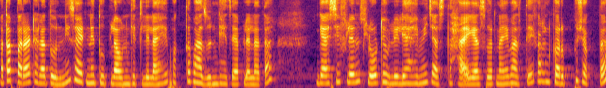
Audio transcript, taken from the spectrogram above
आता पराठ्याला दोन्ही साईडने तूप लावून घेतलेलं आहे. फक्त भाजून घ्यायचं आहे आपल्याला आता. गॅसची फ्लेम स्लो ठेवलेली आहे मी. जास्त हाय गॅसवर नाही भाजते कारण करपू शकतं.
